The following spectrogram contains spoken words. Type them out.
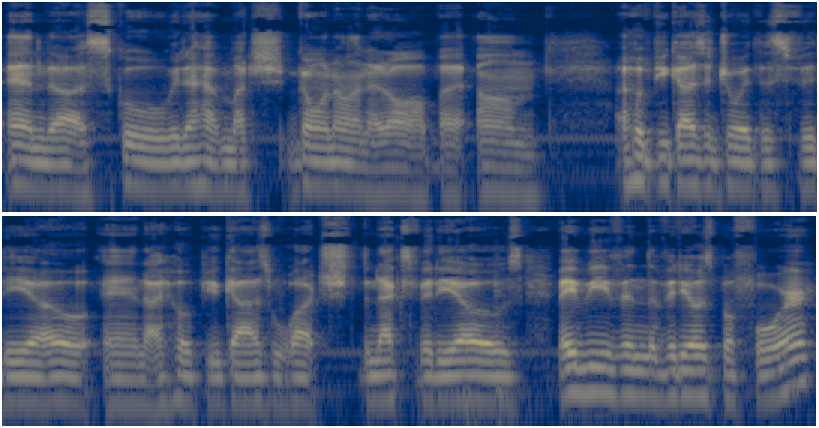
And uh, school, we didn't have much going on at all. But um, I hope you guys enjoyed this video. And I hope you guys watch the next videos. Maybe even the videos before.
